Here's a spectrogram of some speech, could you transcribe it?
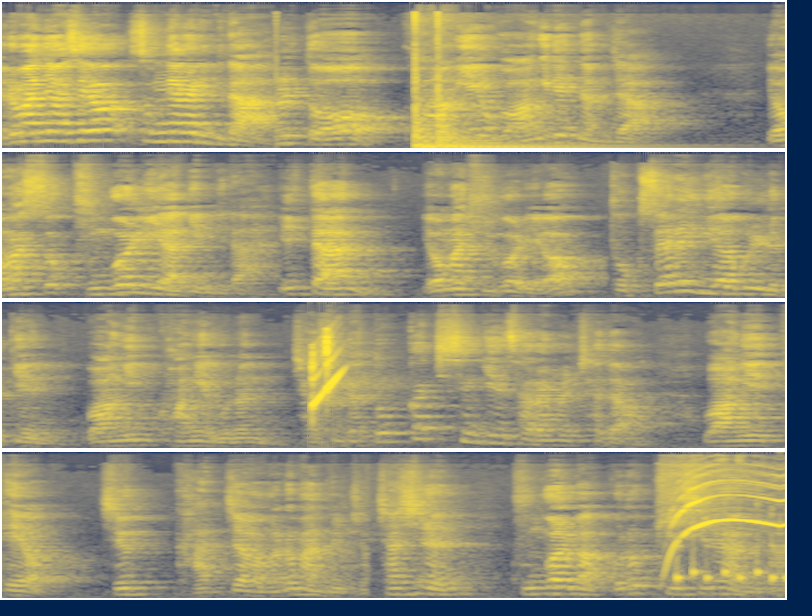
여러분 안녕하세요. 송량환입니다. 오늘 또 광해의 왕이 된 남자 영화 속 궁궐 이야기입니다. 일단 영화 줄거리요. 독살의 위협을 느낀 왕인 광해군은 자신과 똑같이 생긴 사람을 찾아 왕의 대역 즉 가짜왕으로 만들죠. 자신은 궁궐 밖으로 피신을 합니다.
